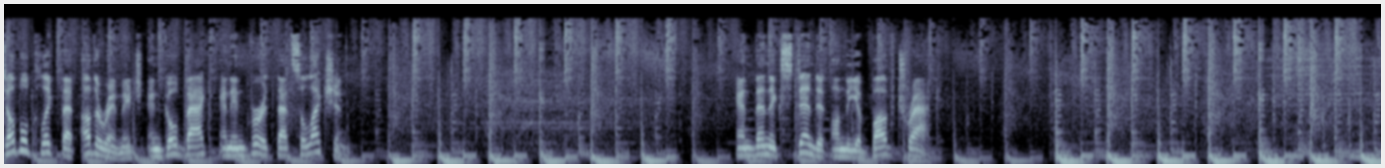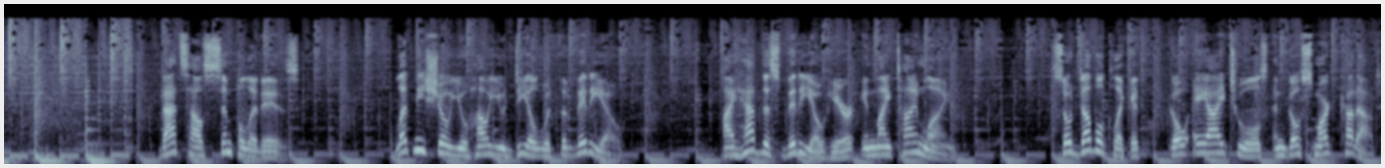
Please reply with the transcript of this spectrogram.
double-click that other image and go back and invert that selection. And then extend it on the above track. That's how simple it is. Let me show you how you deal with the video. I have this video here in my timeline. So double click it, go AI Tools and go Smart Cutout.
